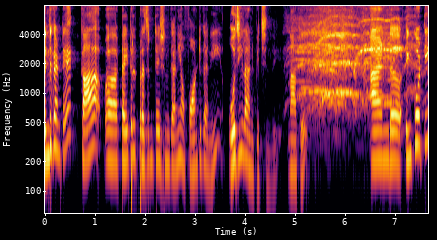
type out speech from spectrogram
ఎందుకంటే కా టైటిల్ ప్రజెంటేషన్ కానీ ఆ ఫాంట్ కానీ ఓజీలా అనిపించింది నాకు. అండ్ uh, ఇంకోటి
